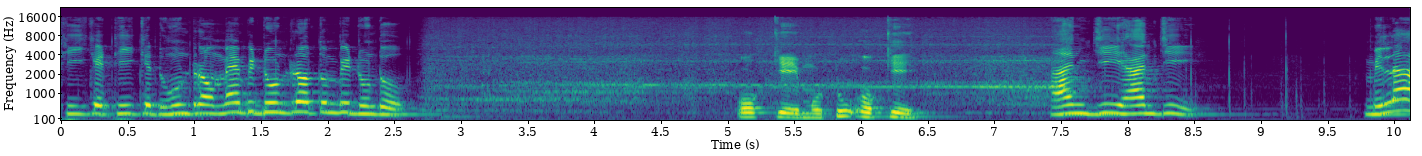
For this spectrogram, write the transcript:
ठीक है ठीक है ढूंढ रहा हूँ मैं भी ढूंढ रहा हूँ तुम भी ढूंढो। Okay Motu okay. हाँ जी हाँ जी। मिला?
